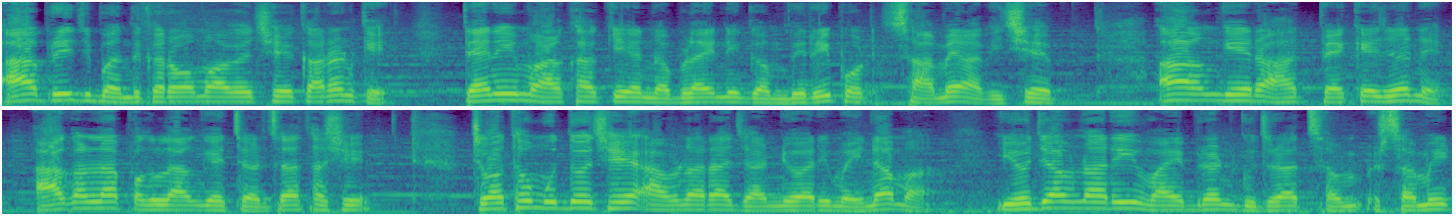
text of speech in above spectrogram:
આ બ્રિજ બંધ કરવામાં આવ્યો છે કારણ કે તેની માળખાકીય નબળાઈની ગંભીર રિપોર્ટ સામે આવી છે. આ અંગે રાહત પેકેજ અને આગળના પગલાં અંગે ચર્ચા થશે. ચોથો મુદ્દો છે આવનારા જાન્યુઆરી મહિનામાં યોજાવનારી વાઇબ્રન્ટ ગુજરાત સમ- સમિટ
